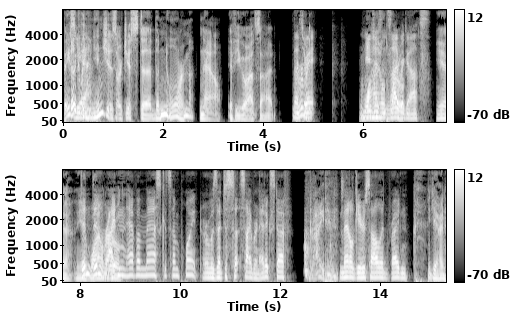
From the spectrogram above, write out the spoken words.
Basically Yeah. ninjas are just uh, the norm now if you go outside. That's Everybody- right. Ninjas Wild and world. cybergoths. Yeah, yeah, didn't didn't wild world. Raiden have a mask at some point, or was that just cybernetic stuff? Raiden. Metal Gear Solid Raiden. Yeah, I know.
